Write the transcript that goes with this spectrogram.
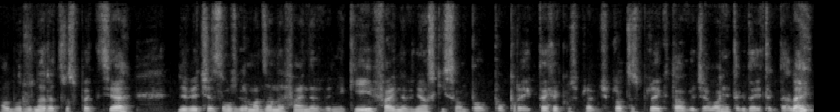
albo różne retrospekcje, gdzie wiecie, są zgromadzone fajne wyniki, fajne wnioski są po, po projektach, jak usprawnić proces projektowy, działanie itd., tak itd. Tak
